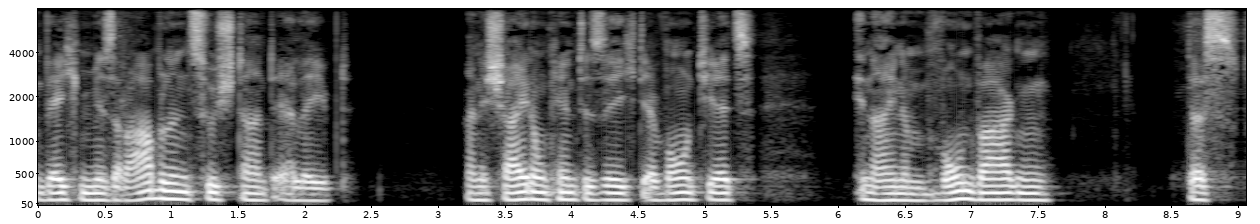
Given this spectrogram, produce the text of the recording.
in welchem miserablen Zustand er lebt. Eine Scheidung hinter sich, er wohnt jetzt in einem Wohnwagen, das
